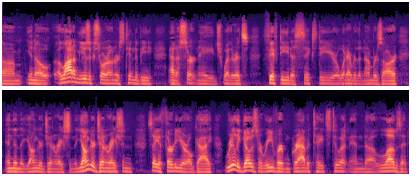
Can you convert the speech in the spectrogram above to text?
um, you know, a lot of music store owners tend to be at a certain age, whether it's 50 to 60 or whatever the numbers are, and then the younger generation. The younger generation, say a 30 year old guy, really goes to Reverb and gravitates to it and uh, loves it.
